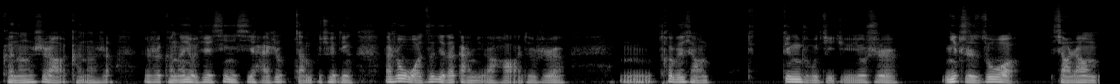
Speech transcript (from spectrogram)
可能是啊，可能是，就是可能有些信息还是咱不确定。但是我自己的感觉哈，就是，嗯，特别想叮嘱几句，就是你只做想让，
